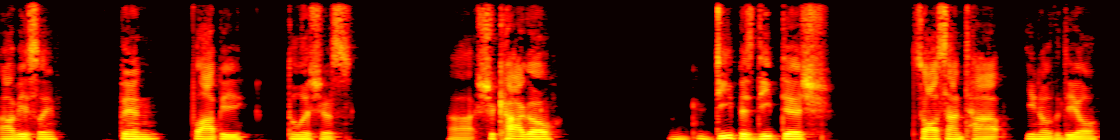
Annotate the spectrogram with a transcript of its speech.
obviously, thin, floppy, delicious. Uh, Chicago, deep as deep dish, sauce on top. You know the deal.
